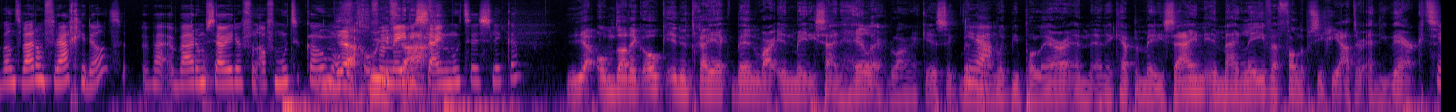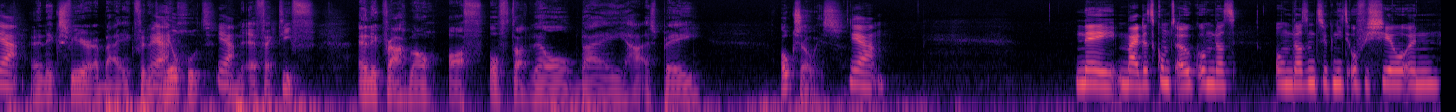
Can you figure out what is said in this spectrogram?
Want waarom vraag je dat? Wa- waarom zou je er van af moeten komen? Ja, of, of een vraag. medicijn moeten slikken? Ja, omdat ik ook in een traject ben waarin medicijn heel erg belangrijk is. Ik ben Ja. namelijk bipolair en, en ik heb een medicijn in mijn leven van de psychiater en die werkt. Ja, En ik zweer erbij. Ik vind het heel goed en effectief. En ik vraag me af of dat wel bij HSP ook zo is. ja. Nee, maar dat komt ook omdat, omdat het natuurlijk niet officieel een.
